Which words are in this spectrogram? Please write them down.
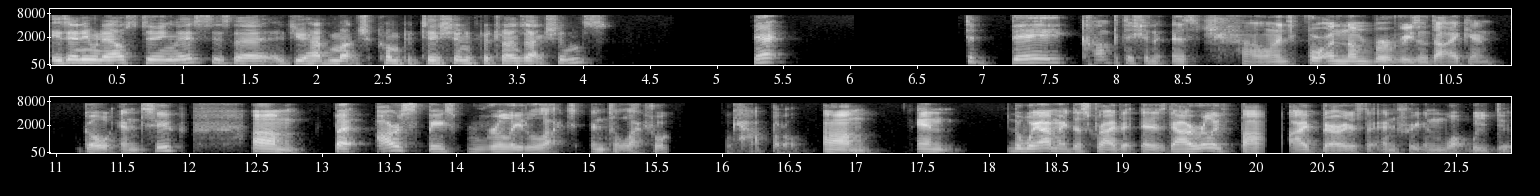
is anyone else doing this? Is there? Do you have much competition for transactions? There today competition is challenged for a number of reasons that I can go into. Um, but our space really lacks intellectual capital. Um, and the way I might describe it is there are really five barriers to entry in what we do.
